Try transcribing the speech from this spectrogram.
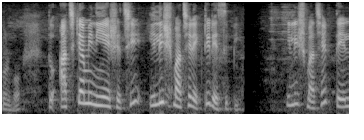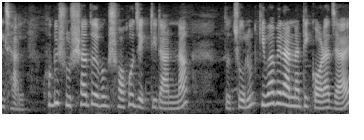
করব। তো আজকে আমি নিয়ে এসেছি ইলিশ মাছের একটি রেসিপি ইলিশ মাছের তেল ঝাল, খুবই সুস্বাদু এবং সহজ একটি রান্না। তো চলুন কীভাবে রান্নাটি করা যায়,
